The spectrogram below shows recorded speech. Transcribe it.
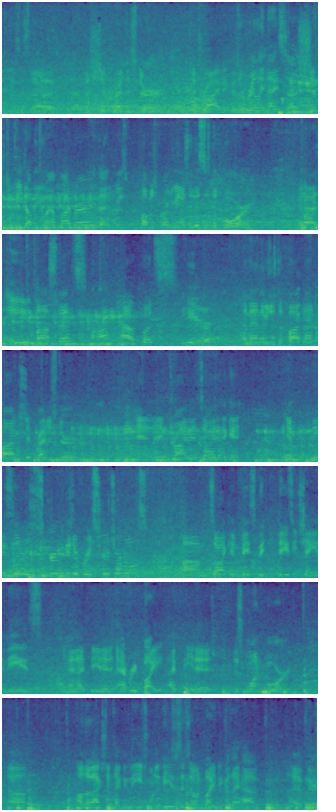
It uses a, a shift register to drive it. There's a really nice uh, shift PWM library that was published for Arduino. So this is the board. It has eight MOSFETs, uh -huh. outputs here, and then there's just a 595 shift register, and I drive it so I, I get these are screw. These are for screw terminals, um, so I can basically daisy chain these, and I feed it every byte. I feed it is one board. Um, although actually, technically, each one of these is its own byte because I have I have variable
